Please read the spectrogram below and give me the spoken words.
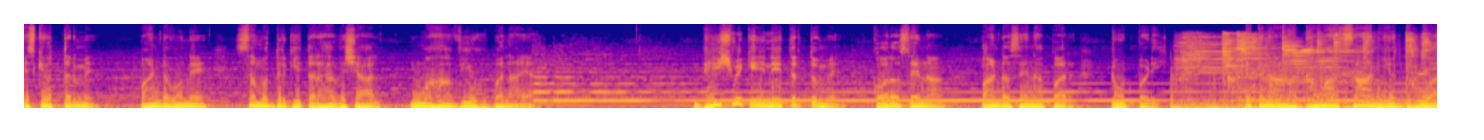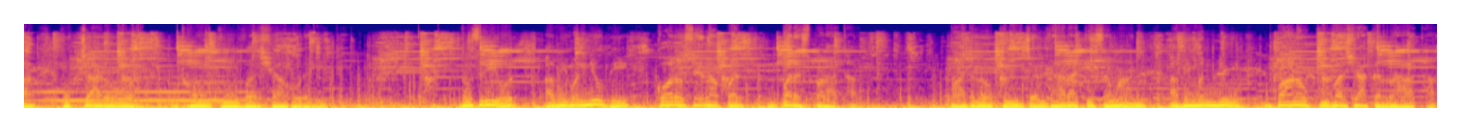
इसके उत्तर में पांडवों ने समुद्र की तरह विशाल महाव्यूह बनाया। भीष्म के नेतृत्व में कौरव सेना पांडव सेना पर टूट पड़ी। इतना घमासान युद्ध हुआ कि चारों ओर धूल की वर्षा हो रही थी। दूसरी ओर अभिमन्यु भी कौरव सेना पर बरस पड़ा था। बादलों की जलधारा के समान अभिमन्यु बाणों की वर्षा कर रहा था।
